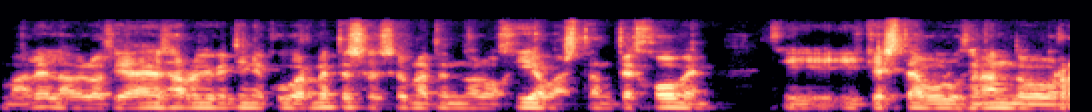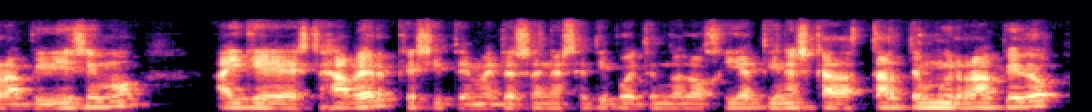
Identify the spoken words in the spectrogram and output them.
¿vale? La velocidad de desarrollo que tiene Kubernetes, al ser una tecnología bastante joven y, que está evolucionando rapidísimo, hay que saber que si te metes en ese tipo de tecnología tienes que adaptarte muy rápido,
